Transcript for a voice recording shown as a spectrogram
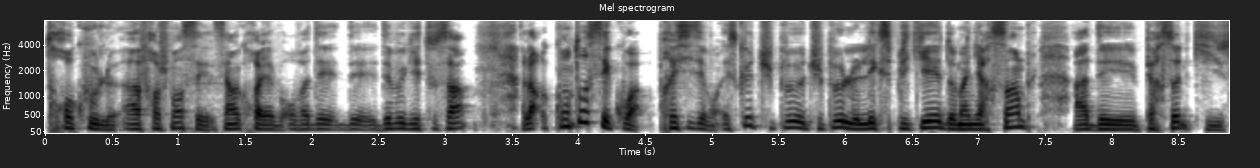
trop cool. Ah, franchement, c'est incroyable. On va dé dé débugger tout ça. Alors, Conto, c'est quoi précisément? Est-ce que tu peux, tu peux l'expliquer de manière simple à des personnes qui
